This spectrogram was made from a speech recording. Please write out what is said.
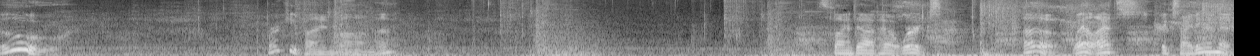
Ooh. Porcupine bomb, huh? Let's find out how it works. Oh, well, that's exciting, isn't it?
